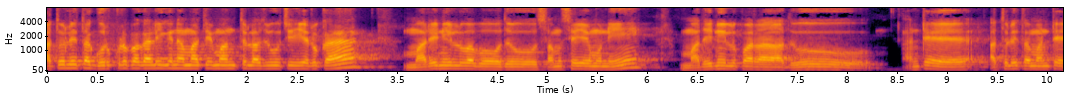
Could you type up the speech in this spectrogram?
అతులిత గురుకృప కలిగిన మతిమంతుల చూచి ఎరుక మరి నిల్వబోదు సంశయముని మది నిలుపరాదు. అంటే అతులితం అంటే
